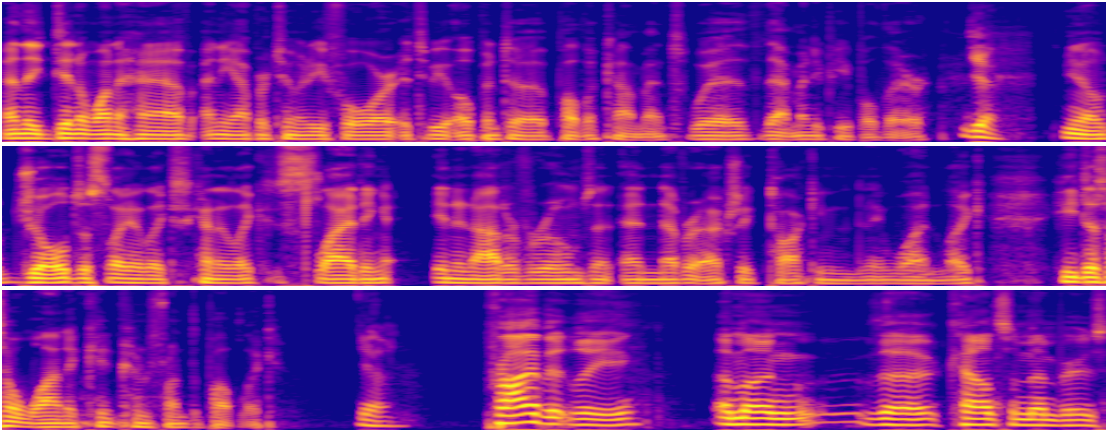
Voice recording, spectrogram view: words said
and they didn't want to have any opportunity for it to be open to public comment with that many people there. Yeah. You know, Joel just like like kind of like sliding in and out of rooms and, and never actually talking to anyone. Like he doesn't want to con- confront the public. Yeah. Privately, among the council members,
